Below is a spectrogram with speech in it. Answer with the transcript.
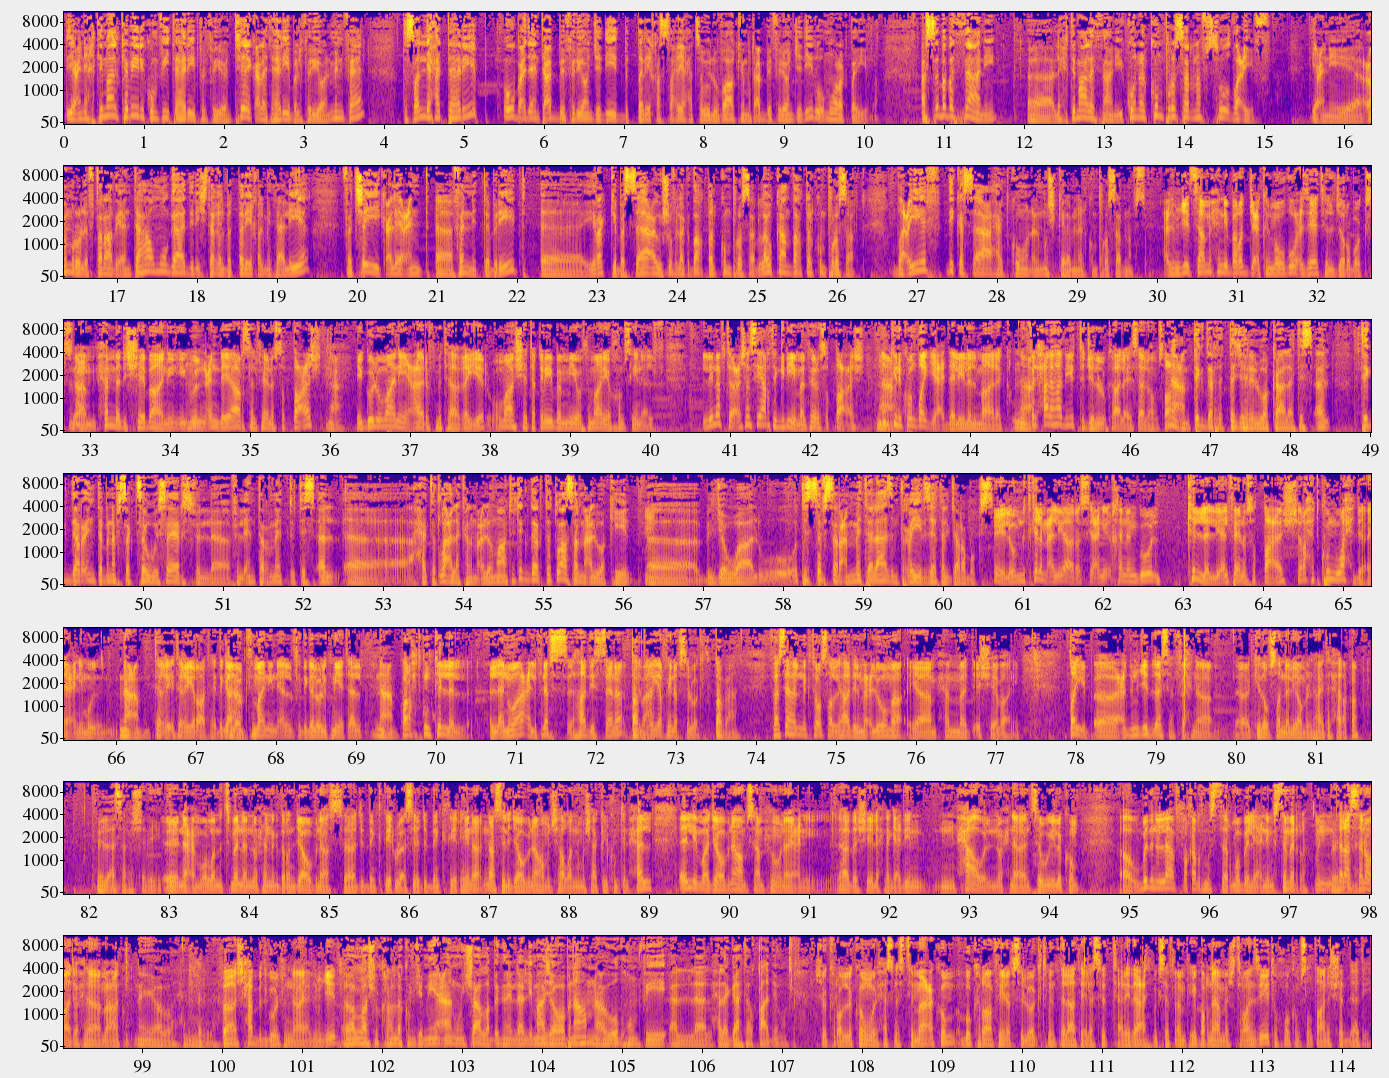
يعني احتمال كبير يكون في تهريب في الفريون. تشيك على تهريب الفريون. من فين؟ تصلح التهريب وبعدين تعبي فريون جديد بالطريقة الصحيحة تسوي له vacuum وتعبي فريون جديد وأمورك طيبة. السبب الثاني آه الاحتمال الثاني يكون الكمبروسر نفسه ضعيف. يعني عمره الافتراضي انتهى ومو قادر يشتغل بالطريقة المثالية فتشيك عليه عند آه، فن التبريد آه، يركب الساعة ويشوف لك ضغط الكمبروسر لو كان ضغط الكمبروسر ضعيف ديك الساعة حتكون المشكلة من الكمبروسر نفسه عبد المجيد سامحني برجعك الموضوع زيت الجيربوكس نعم. نعم. محمد الشيباني يقول ان عنده يارس 2016 نعم يقول وماني عارف متى أغير وماشيه تقريبا 158 ألف لنفترض عشان سيارته قديمة 2016 ممكن نعم. يكون ضيع دليل المالك نعم. وفي الحالة هذه يتجه للوكالة يسألهم صح؟ نعم تقدر تتجه للوكالة تسأل. تقدر أنت بنفسك تسوي search في في الإنترنت وتسأل آه، حتطلع لك المعلومات وتقدر تتواصل مع الوكيل آه، بالجوال وتستفسر عن متى لازم تغير زيت الجيربوكس. اي لو بنتكلم عن اليارس يعني خلينا نقول كل اللي 2016 راح تكون واحدة يعني مو نعم. تغي- تغييراتها. إذا قالوا نعم. لك 80 ألف إذا قالوا لك 100 ألف نعم. فراح تكون كل ال- الأنواع اللي في نفس هذه السنة طبعاً. تتغير في نفس الوقت. طبعا. فسهل إنك توصل لهذه المعلومة يا محمد الشيباني. طيب آه عبد المجيد للأسف إحنا آه كذا وصلنا اليوم لنهاية الحلقة. للأسف الشديد. إيه نعم والله نتمنى إنه إحنا نقدر نجاوب ناس آه، جدا كثير والأسئلة جدا كثير هنا. الناس اللي جاوبناهم إن شاء الله إنه مشاكلكم تنحل. اللي ما جاوبناهم سامحونا يعني هذا الشيء اللي إحنا قاعدين نحاول إنه إحنا نسويه لكم. آه، وبإذن الله فقرة مستر موبيل يعني مستمرة من ثلاث. سنوات وإحنا معاكم. إي والله الحمد لله. فايش حاب تقول في النهاية عبد المجيد؟ والله شكرا لكم جميعا وإن شاء الله بإذن الله اللي ما جاوبناهم نعوضهم في ال- الحلقات القادمة. شكرا لكم ولحسن استماعكم. بكرة في نفس الوقت من ثلاثة إلى ست على إذاعة مكسف إم. في برنامج ترانزيت أخوكم سلطان الشدادي.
